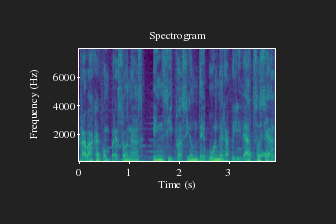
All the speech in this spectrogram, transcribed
trabaja con personas en situación de vulnerabilidad social.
